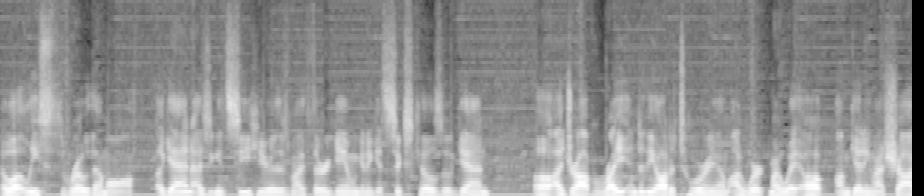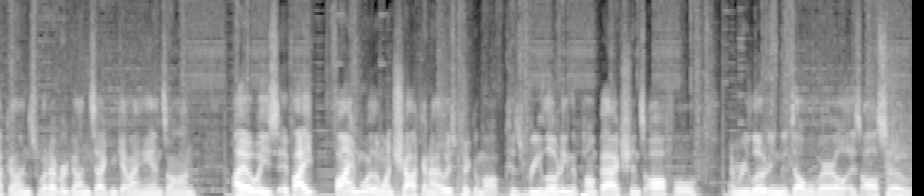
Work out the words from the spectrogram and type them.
it will at least throw them off. Again, as you can see here, this is my third game. I'm going to get six kills again. Uh, I drop right into the auditorium. I work my way up. I'm getting my shotguns, whatever guns I can get my hands on. I always, if I find more than one shotgun, I always pick them up because reloading the pump action is awful and reloading the double barrel is also,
